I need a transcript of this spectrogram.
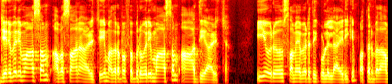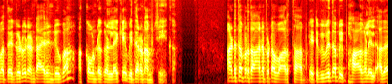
ജനുവരി മാസം അവസാന ആഴ്ചയും അതോടൊപ്പം ഫെബ്രുവരി മാസം ആദ്യ ആഴ്ച. ഈ ഒരു സമയപരിധിക്കുള്ളിലായിരിക്കും പത്തൊൻപതാമത്തെ ഗഡു രണ്ടായിരം രൂപ അക്കൗണ്ടുകളിലേക്ക് വിതരണം ചെയ്യുക. അടുത്ത പ്രധാനപ്പെട്ട വാർത്ത അപ്ഡേറ്റ്. വിവിധ വിഭാഗങ്ങളിൽ അത്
